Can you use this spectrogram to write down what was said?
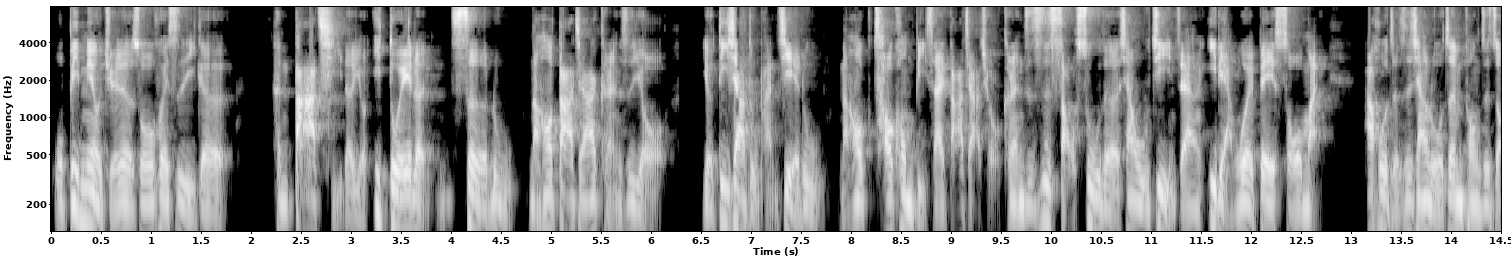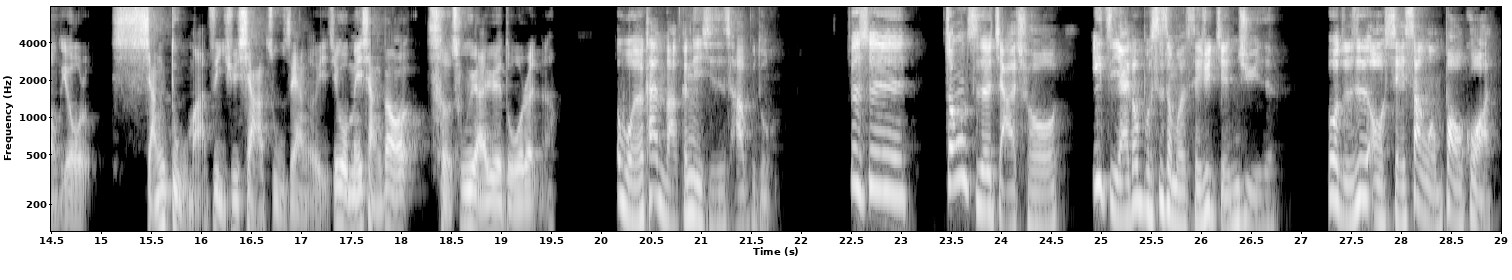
我并没有觉得说会是一个很大起的，有一堆人涉入，然后大家可能是有。有地下赌盘介入，然后操控比赛打假球，可能只是少数的像吴继颖这样一两位被收买啊，或者是像罗振峰这种有想赌嘛，自己去下注这样而已。结果没想到扯出越来越多人了。我的看法跟你其实差不多，就是中职的假球一直以来都不是什么谁去检举的，或者是哦谁上网爆挂，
